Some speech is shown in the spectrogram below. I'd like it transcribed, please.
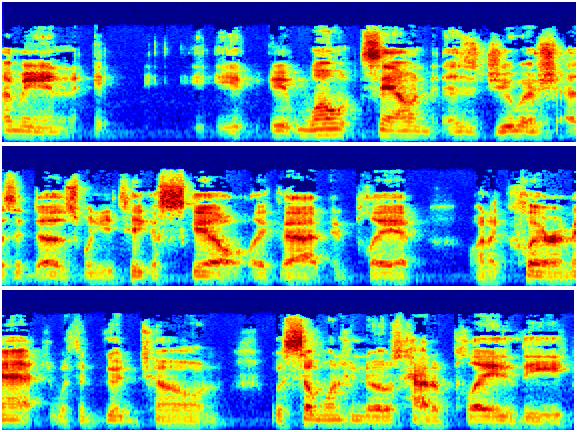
I mean, it, it, it won't sound as Jewish as it does when you take a scale like that and play it on a clarinet with a good tone, with someone who knows how to play the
